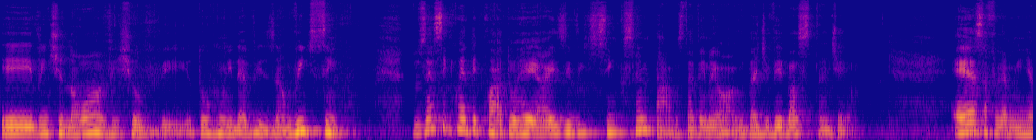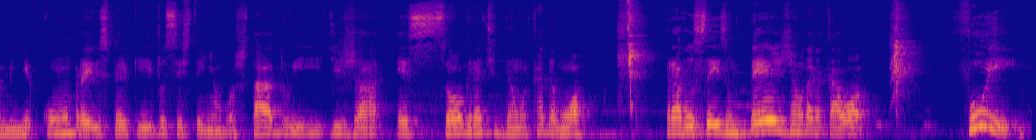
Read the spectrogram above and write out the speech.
e 29, deixa eu ver, eu tô ruim da visão, 25. 254 reais e 25 centavos, tá vendo aí, ó? Dá de ver bastante aí, ó. Essa foi a minha mini compra. Eu espero que vocês tenham gostado e de já é só gratidão a cada um, ó. Para vocês, um beijão da Cacau. Fui!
